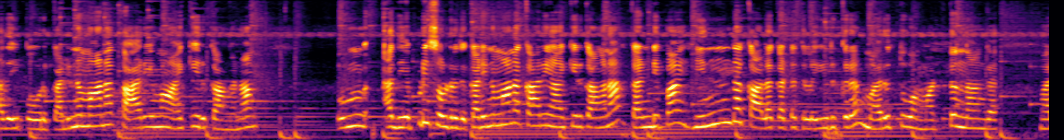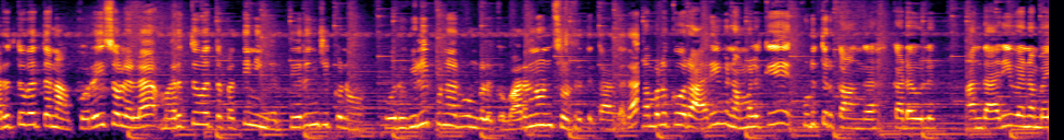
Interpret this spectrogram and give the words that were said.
அதை இப்போ ஒரு கடினமான காரியமாக ஆக்கியிருக்காங்கன்னா ரொம்ப அது எப்படி சொல்கிறது கடினமான காரியம் ஆக்கியிருக்காங்கன்னா கண்டிப்பாக இந்த காலகட்டத்தில் இருக்கிற மருத்துவம் மட்டும்தாங்க. மருத்துவத்தை நான் குறை சொல்லலை. மருத்துவத்தை பற்றி நீங்கள் தெரிஞ்சுக்கணும். ஒரு விழிப்புணர்வு உங்களுக்கு வரணும்னு சொல்கிறதுக்காக தான் நம்மளுக்கு ஒரு அறிவு நம்மளுக்கே கொடுத்துருக்காங்க கடவுள். அந்த அறிவை நம்ம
